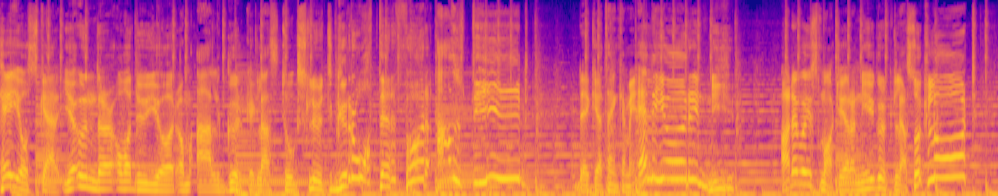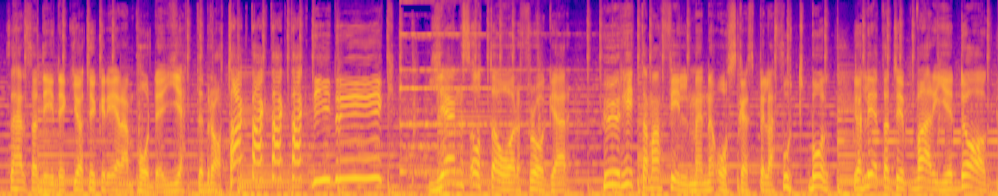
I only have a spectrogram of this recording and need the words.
Hej Oskar! Jag undrar vad du gör om all gurkaglass tog slut. Gråter för alltid! Det kan jag tänka mig. Eller gör en ny. Ja, det var ju smart att göra en ny gurkaglass, såklart! Så hälsar Didrik. Jag tycker eran podd är jättebra. Tack, tack, tack, tack Didrik! Jens, 8 år, frågar hur hittar man filmen när Oskar spelar fotboll? Jag letar typ varje dag.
